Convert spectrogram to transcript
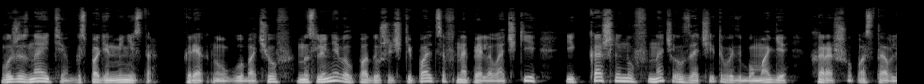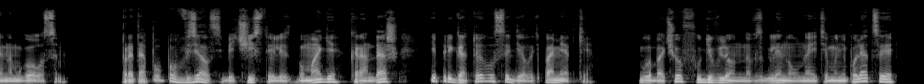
Вы же знаете, господин министр. — крякнул Глубачев, наслюнявил подушечки пальцев, напялил очки и, кашлянув, начал зачитывать бумаги хорошо поставленным голосом. Протопопов взял себе чистый лист бумаги, карандаш и приготовился делать пометки. Глубачев удивленно взглянул на эти манипуляции,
